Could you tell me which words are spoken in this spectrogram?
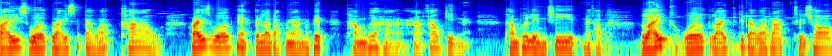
rice work rice ที่แปลว่าข้าว rice work เนี่ยเป็นระดับงานประเภททำเพื่อหาหาข้าวกินเนี่ยทำเพื่อเลี้ยงชีพนะครับ like work like ที่แปลว่ารักถือชอบ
